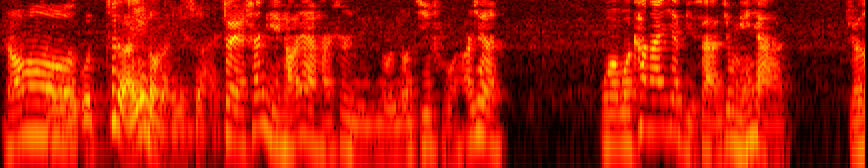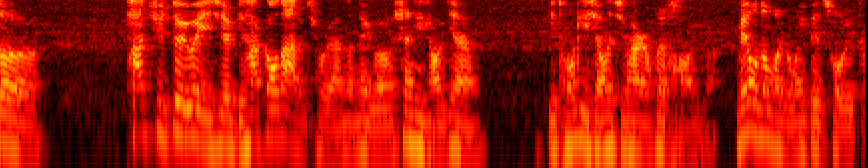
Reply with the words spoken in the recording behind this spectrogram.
然后我我这个人运动能力是还对身体条件还是有有基础，而且我我看他一些比赛就明显觉得他去对位一些比他高大的球员的那个身体条件比同体型的其他人会好一点，没有那么容易被错位着，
